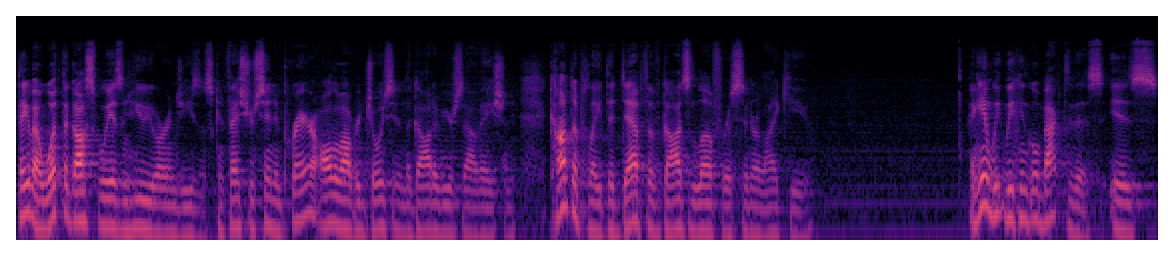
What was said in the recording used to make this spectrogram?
think about what the gospel is and who you are in Jesus. Confess your sin in prayer, all while rejoicing in the God of your salvation. Contemplate the depth of God's love for a sinner like you. Again, we, we can go back to this is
